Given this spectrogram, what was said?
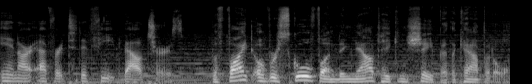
in our effort to defeat vouchers. The fight over school funding now taking shape at the Capitol.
